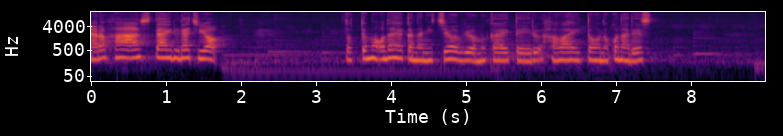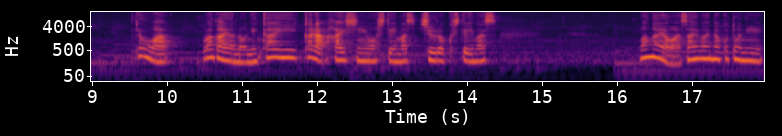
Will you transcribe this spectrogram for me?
アロハスタイルラジオ。とっても穏やかな日曜日を迎えているハワイ島のコナです。今日は我が家の2階から配信をしています。収録しています。我が家は幸いなことに、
